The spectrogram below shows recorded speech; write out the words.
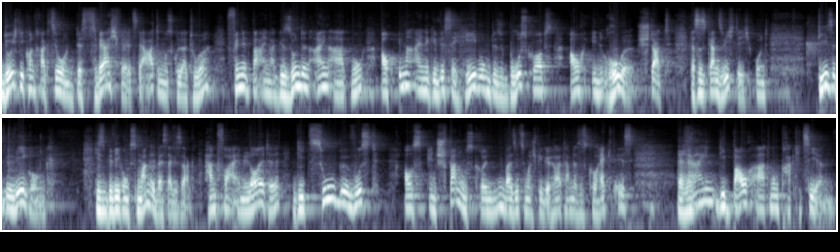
durch die Kontraktion des Zwerchfells der Atemmuskulatur findet bei einer gesunden Einatmung auch immer eine gewisse Hebung des Brustkorbs auch in Ruhe statt. Das ist ganz wichtig. Und diese Bewegung, diesen Bewegungsmangel besser gesagt, haben vor allem Leute, die zu bewusst aus Entspannungsgründen, weil sie zum Beispiel gehört haben, dass es korrekt ist, rein die Bauchatmung praktizieren.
